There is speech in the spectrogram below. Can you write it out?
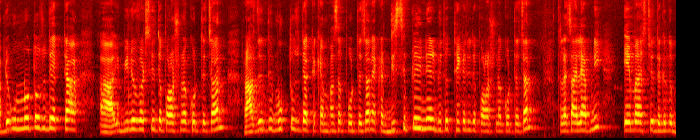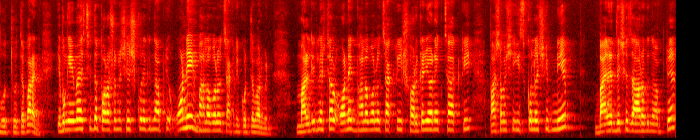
আপনি উন্নত যদি একটা ইউনিভার্সিটিতে পড়াশোনা করতে চান, রাজনীতি মুক্ত যদি একটা ক্যাম্পাসে পড়তে চান, একটা ডিসিপ্লিনের ভিতর থেকে যদি পড়াশোনা করতে চান, তাহলে চাইলে আপনি এমআইএসটিতে কিন্তু ভর্তি হতে পারেন। এবং এমআইএসটিতে পড়াশোনা শেষ করে কিন্তু আপনি অনেক ভালো ভালো চাকরি করতে পারবেন। মাল্টিনেশনাল অনেক ভালো ভালো চাকরি, সরকারি অনেক চাকরি, পাশাপাশি স্কলারশিপ নিয়ে বাইরের দেশে যাওয়ারও কিন্তু আপনার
